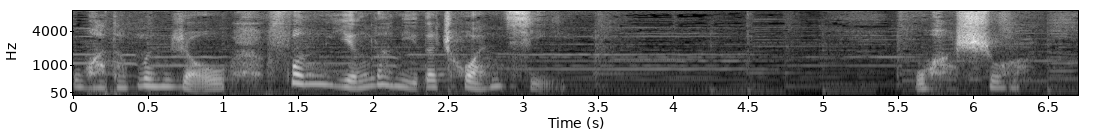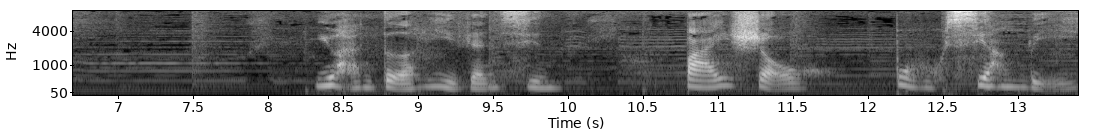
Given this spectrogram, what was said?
我的温柔丰盈了你的传奇。我说。愿得一人心，白首不相离。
